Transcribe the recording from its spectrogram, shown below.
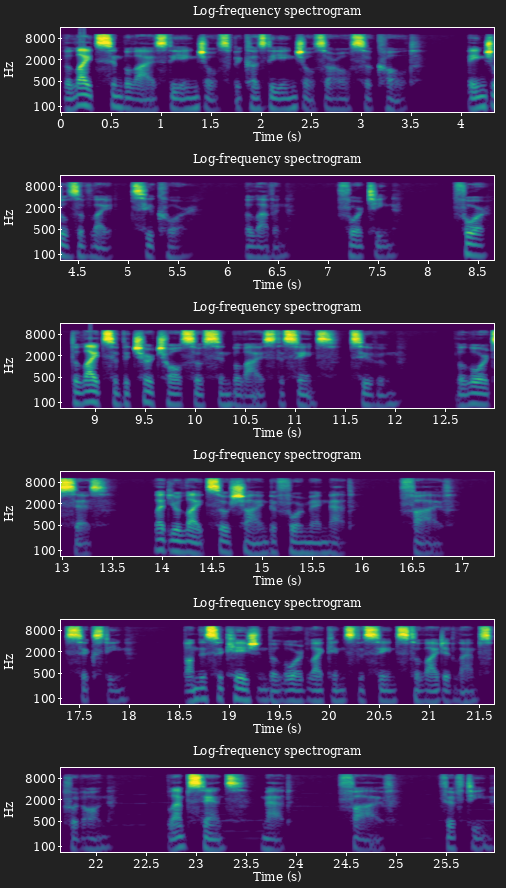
The lights symbolize the angels because the angels are also called angels of light, 2 Cor. 11. 14. 4. The lights of the church also symbolize the saints, to whom the Lord says, Let your light so shine before men that 5. 16. On this occasion the Lord likens the saints to lighted lamps put on lampstands, Matt. 5. 15.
